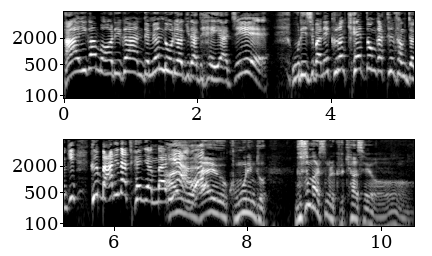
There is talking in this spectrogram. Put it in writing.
아이가 머리가 안 되면 노력이라도 해야지. 우리 집안에 그런 개똥 같은 성적이 그 말이나 되냔 말이야. 아유, 아유, 고모님도 무슨 말씀을 그렇게 하세요?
